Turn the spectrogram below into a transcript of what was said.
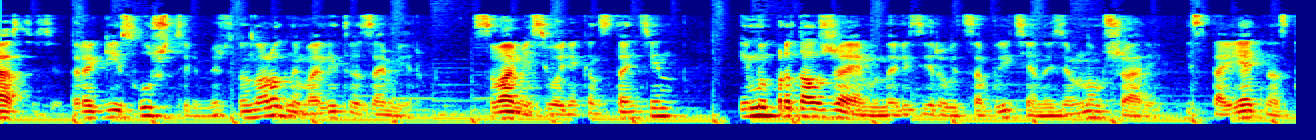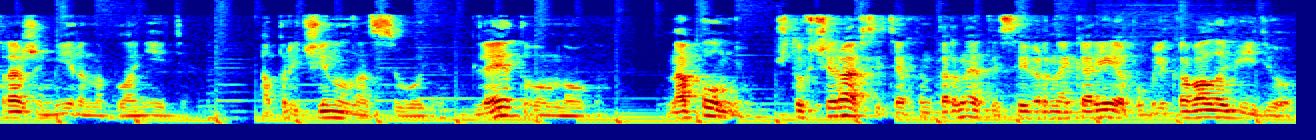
Здравствуйте, дорогие слушатели Международной молитвы за мир. С вами сегодня Константин, и мы продолжаем анализировать события на земном шаре и стоять на страже мира на планете. А причин у нас сегодня для этого много. Напомню, что вчера в сетях интернета Северная Корея опубликовала видео,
